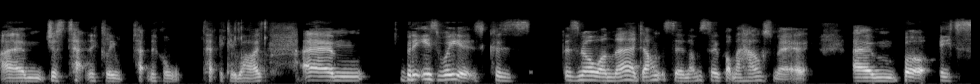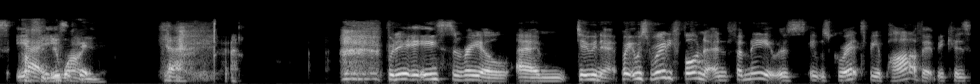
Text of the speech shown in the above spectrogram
um, just technically technical technically wise. Um, but it is weird because there's no one there dancing. I've still got my housemate, um, but it's yeah, it is a bit, yeah. but it, it is surreal um, doing it. But it was really fun, and for me, it was it was great to be a part of it because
